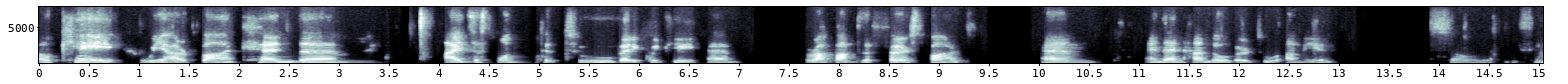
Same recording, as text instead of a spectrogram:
Okay, we are back and um, I just wanted to very quickly um, wrap up the first part um, and then hand over to Amir. So let me see.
